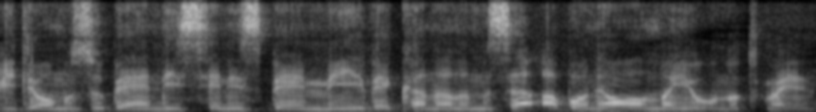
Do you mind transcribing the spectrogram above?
Videomuzu beğendiyseniz beğenmeyi ve kanalımıza abone olmayı unutmayın.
